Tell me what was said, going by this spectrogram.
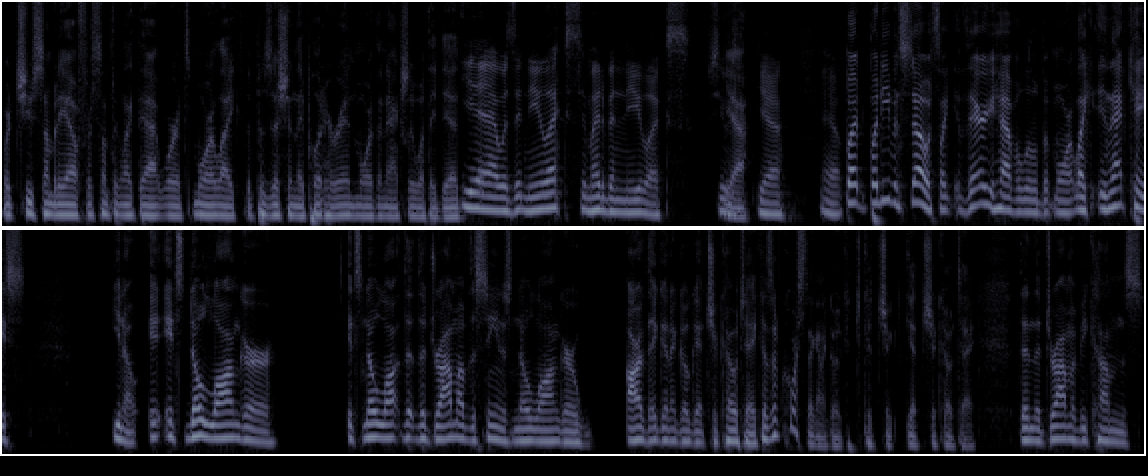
Or choose somebody out for something like that where it's more like the position they put her in more than actually what they did. Yeah. Was it Neelix? It might have been Neelix. She was, Yeah. Yeah. Yeah. But but even so, it's like there you have a little bit more like in that case, you know, it, it's no longer it's no longer the, the drama of the scene is no longer are they going to go get Chakotay? Because of course they're going to go get, get, get Chakotay. Then the drama becomes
